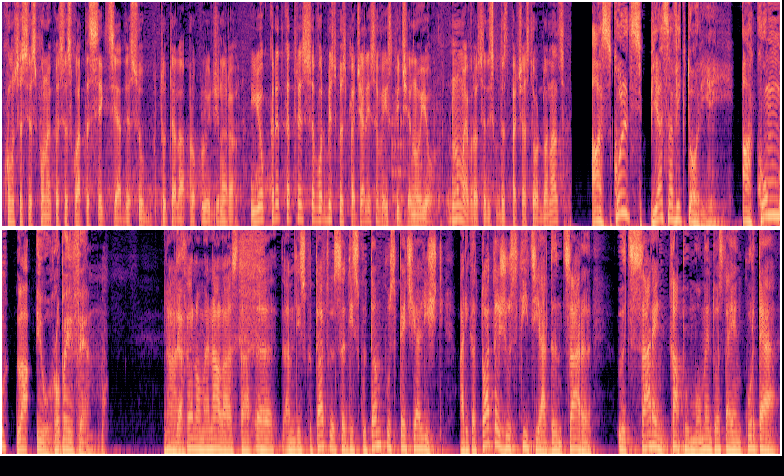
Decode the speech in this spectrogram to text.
cum să se spună că se scoată secția de sub tutela Procurorului General. Eu cred că trebuie să vorbiți cu specialiști să vă explice, nu eu. Nu mai vreau să discut despre această ordonanță. Asculți Piața Victoriei. Acum la Europa FM. Da, Da. da. fenomenal asta. Uh, am discutat, să discutăm cu specialiști. Adică toată justiția din țară îți sare în cap în momentul ăsta, e în curtea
